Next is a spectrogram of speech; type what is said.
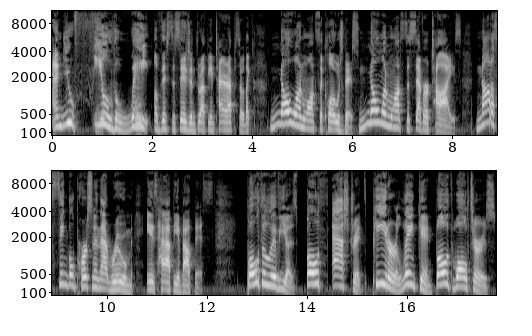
And you feel the weight of this decision throughout the entire episode. Like, no one wants to close this. No one wants to sever ties. Not a single person in that room is happy about this. Both Olivia's, both Astrids, Peter, Lincoln, both Walters,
